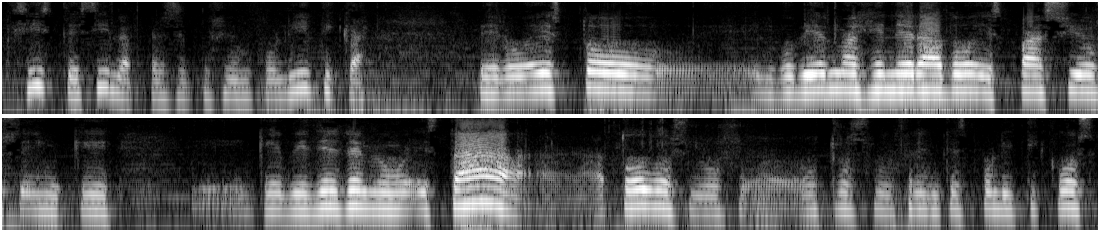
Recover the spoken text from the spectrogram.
Existe, sí, la persecución política. Pero esto, el gobierno ha generado espacios en que que evidentemente está a todos los otros frentes políticos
